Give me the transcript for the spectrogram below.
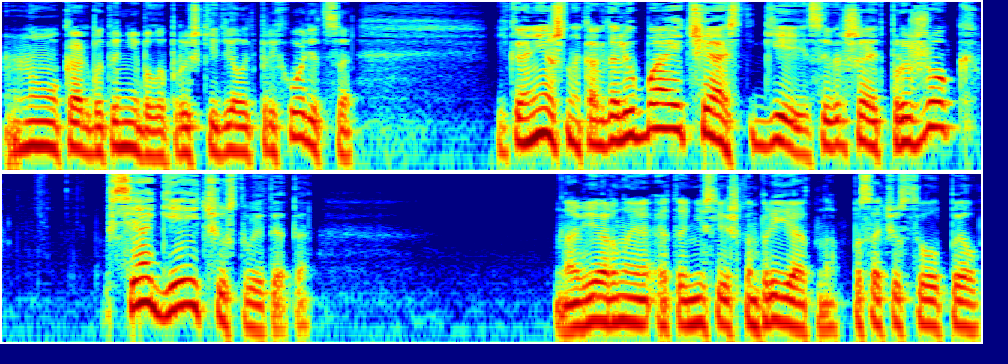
Ну, как бы то ни было, прыжки делать приходится. И, конечно, когда любая часть геи совершает прыжок, вся гея чувствует это. «Наверное, это не слишком приятно», — посочувствовал Пэл.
